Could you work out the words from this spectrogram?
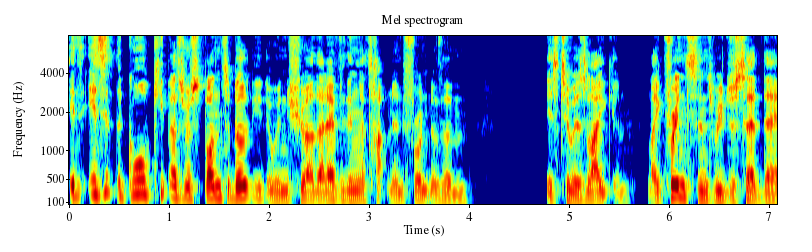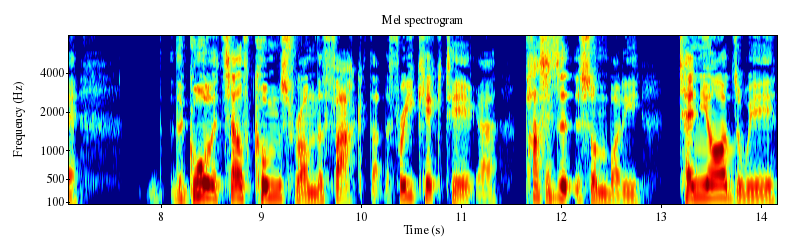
is, is it the goalkeeper's responsibility to ensure that everything that's happening in front of him is to his liking? Like, for instance, we've just said there, the goal itself comes from the fact that the free kick taker passes it to somebody 10 yards away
